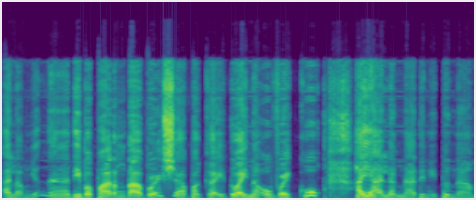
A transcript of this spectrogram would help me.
alam nyo na, di ba parang rubber siya pagka ito ay na-overcook. Hayaan lang natin ito na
